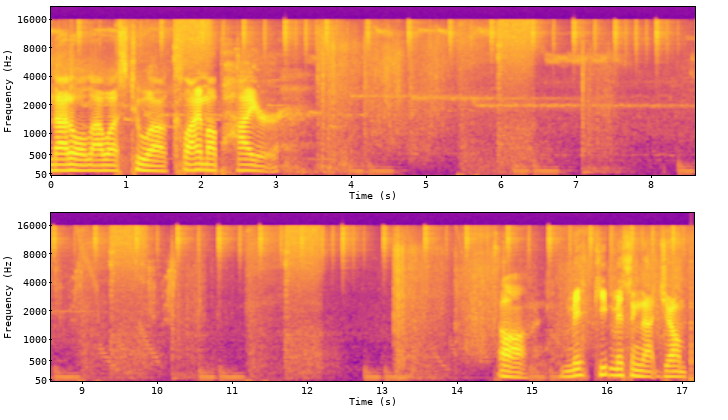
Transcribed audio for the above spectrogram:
And that'll allow us to uh, climb up higher. Oh, mi keep missing that jump.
